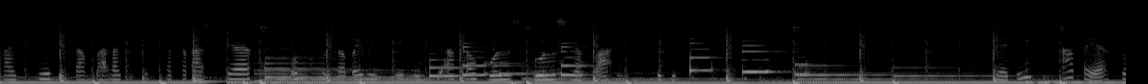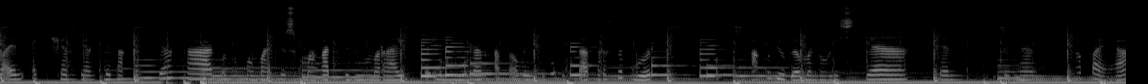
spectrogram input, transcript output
lagi ditambah lagi kerja kerasnya untuk menggapai mimpi-mimpi atau goals-goals yang lain begitu. Jadi apa ya selain action yang kita kerjakan untuk memacu semangat demi meraih keinginan atau mimpi kita tersebut aku juga menulisnya dan dengan apa ya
